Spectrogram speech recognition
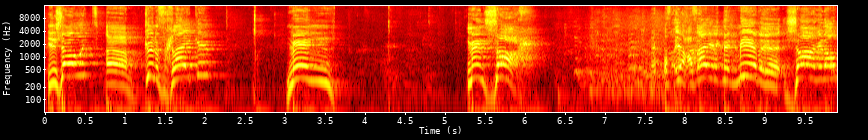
Je zou het eh, kunnen vergelijken met... met zaag. Of, ja, of eigenlijk met meerdere zagen dan.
